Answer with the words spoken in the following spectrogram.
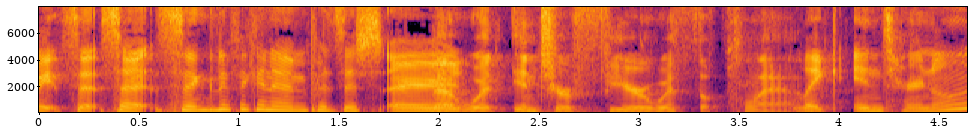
Wait, so, so significant in position or That would interfere with the plan. like internally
